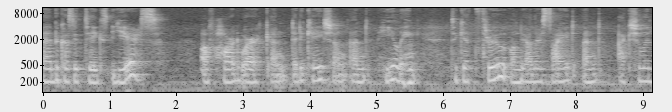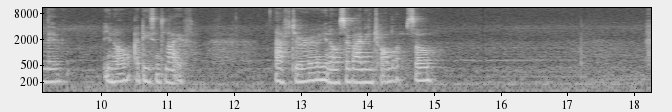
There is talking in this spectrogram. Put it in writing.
Uh, because it takes years of hard work and dedication and healing to get through on the other side and actually live, you know, a decent life after, you know, surviving trauma. So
